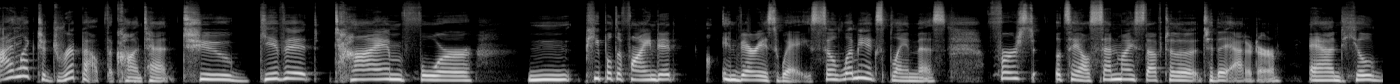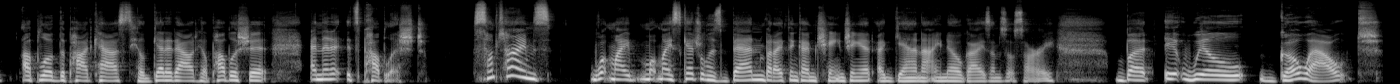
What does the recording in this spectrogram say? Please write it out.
I like to drip out the content to give it time for people to find it in various ways. So let me explain this. First, let's say I'll send my stuff to the to the editor and he'll upload the podcast, he'll get it out, he'll publish it, and then it's published. Sometimes what my what my schedule has been, but I think I'm changing it again. I know, guys, I'm so sorry. But it will go out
